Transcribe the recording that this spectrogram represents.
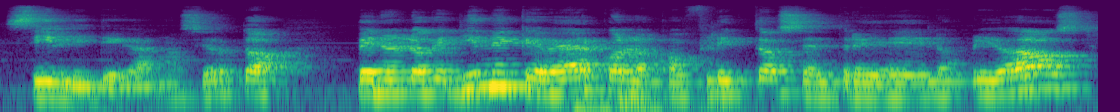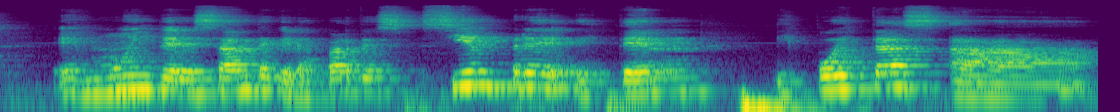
sin litigar, ¿no es cierto? Pero en lo que tiene que ver con los conflictos entre los privados, es muy interesante que las partes siempre estén dispuestas a,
